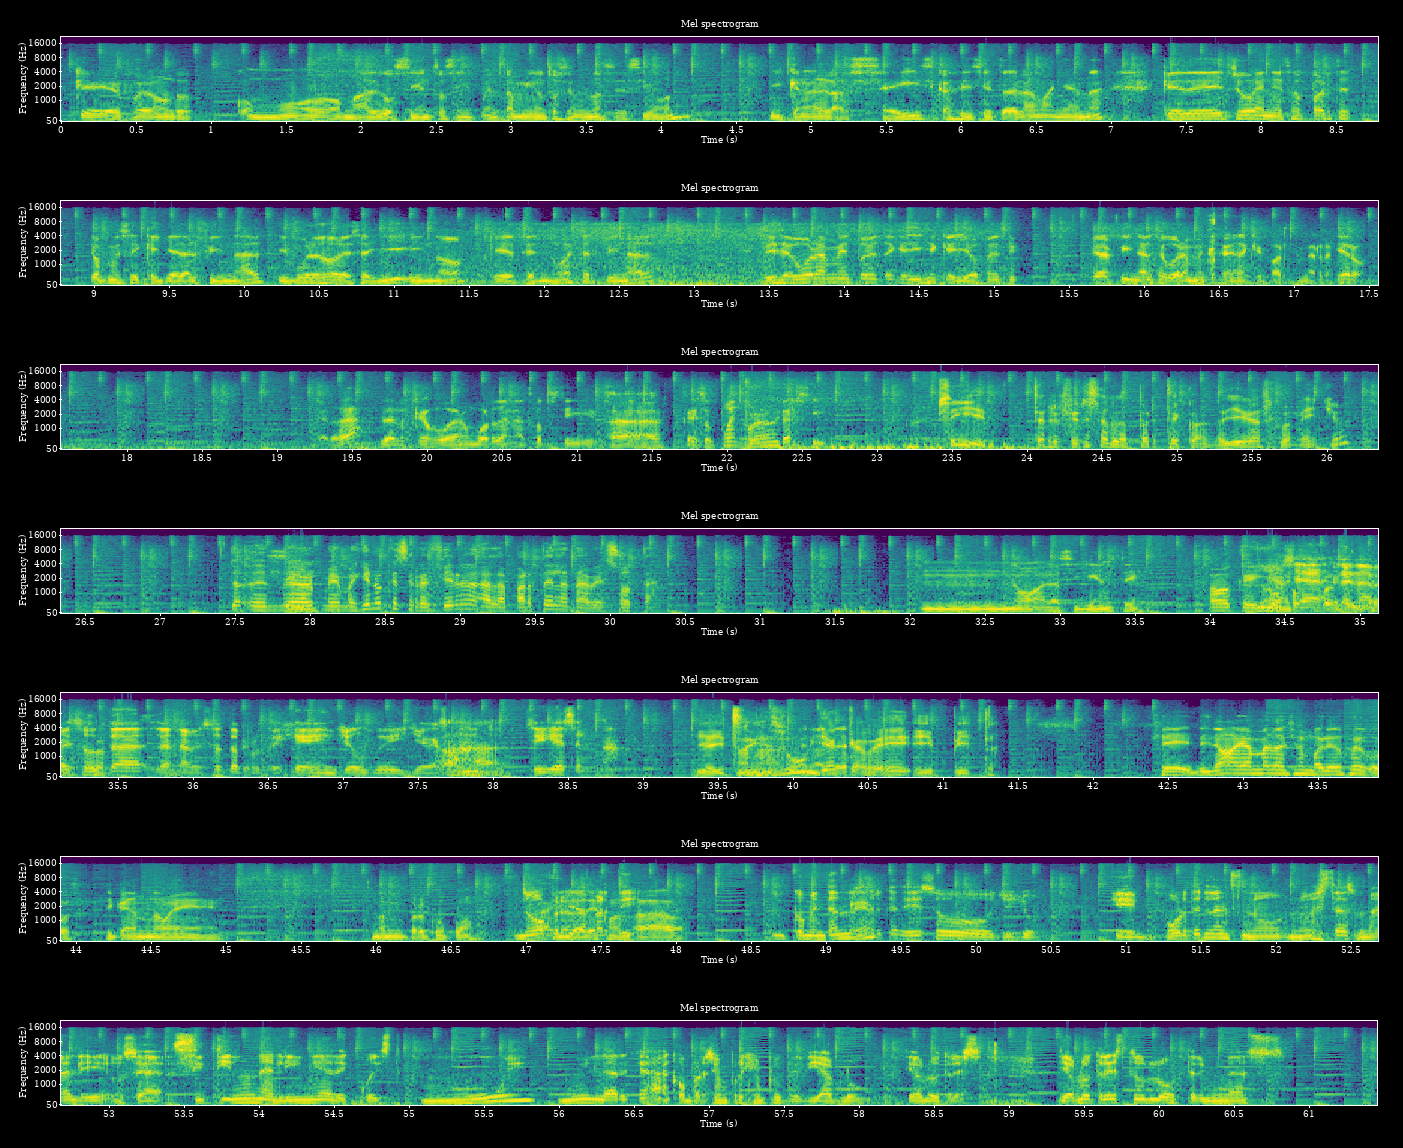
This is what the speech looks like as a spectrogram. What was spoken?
que fueron como más de 250 minutos en una sesión y que eran las 6, casi 7 de la mañana, que de hecho en esa parte yo pensé que ya era el final y por eso le seguí y no, que ese no es el final. Y seguramente ahorita que dije que yo pensé que era el final, seguramente saben a qué parte me refiero. ¿Verdad? De los que jugaron Borderlands, pues sí. Ah, que eso puede bueno, ser, sí. Sí, ¿te refieres a la parte cuando llegas con ellos? Eh, Sí. me, me imagino que se refiere a la parte de la navezota. Mm, no, a la siguiente. Ok, No, ya. o sea, la navezota, la navezota protege a Angel, güey, y llegas con Ajá. Angel. Sí, esa. Y ahí tú Ajá, dices, uy, ya acabé y pito. Sí, no, ya me lo he hecho en varios juegos, así que no me, no me preocupo. No, Ay, pero aparte, la- comentando ¿Qué? acerca de eso, yo eh, Borderlands no, no estás mal, eh. O sea, sí tiene una línea de quest muy, muy larga a comparación, por ejemplo, de Diablo, Diablo 3. Diablo 3 tú lo terminas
